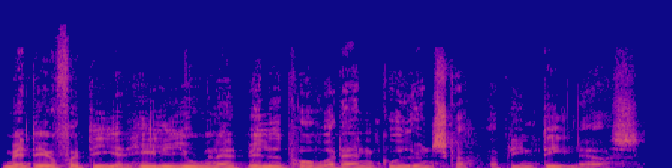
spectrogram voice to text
Men det er jo fordi, at hele julen er et billede på, hvordan Gud ønsker at blive en del af os.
